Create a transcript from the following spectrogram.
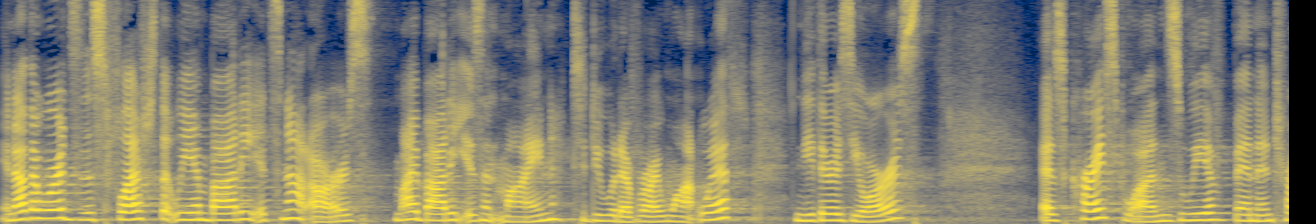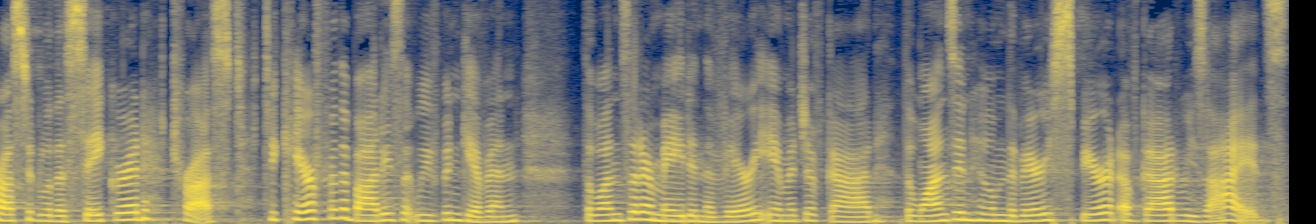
In other words, this flesh that we embody, it's not ours. My body isn't mine to do whatever I want with, neither is yours. As Christ ones, we have been entrusted with a sacred trust to care for the bodies that we've been given, the ones that are made in the very image of God, the ones in whom the very Spirit of God resides.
